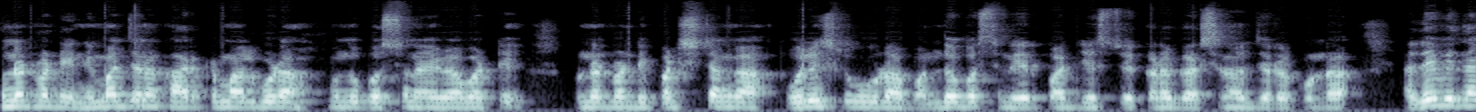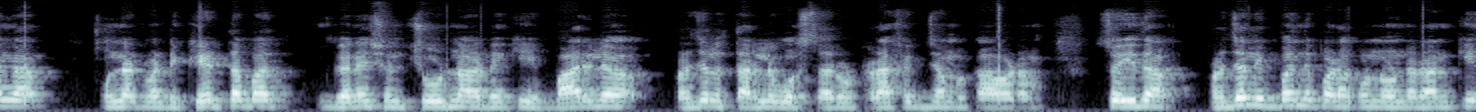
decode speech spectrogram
ఉన్నటువంటి నిమజ్జన కార్యక్రమాలు కూడా ముందుకు వస్తున్నాయి కాబట్టి ఉన్నటువంటి పటిష్టంగా పోలీసులు కూడా బందోబస్తును ఏర్పాటు చేస్తూ ఎక్కడ ఘర్షణలు జరగకుండా అదే విధంగా ఉన్నటువంటి ఖైరతాబాద్ గణేష్ చూడడానికి భారీగా ప్రజలు తరలి వస్తారు ట్రాఫిక్ జామ్ కావడం. సో ఇది ప్రజలు ఇబ్బంది పడకుండా ఉండడానికి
